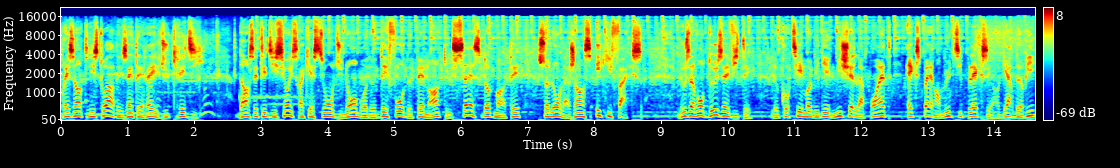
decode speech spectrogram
présente l'histoire des intérêts et du crédit. Dans cette édition, il sera question du nombre de défauts de paiement qui cesse d'augmenter selon l'agence Equifax. Nous avons deux invités. Le courtier immobilier Michel Lapointe, expert en multiplex et en garderie,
